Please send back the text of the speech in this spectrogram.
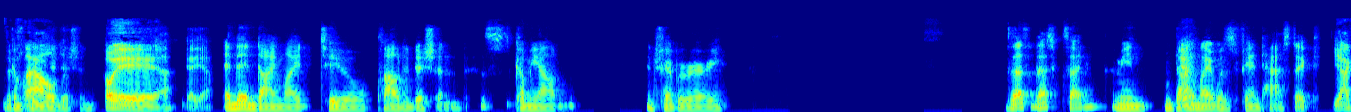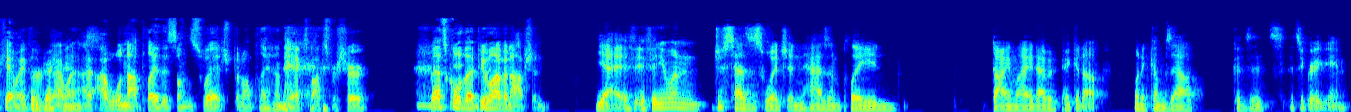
The Complete cloud. Edition, Oh yeah, yeah, yeah, yeah, yeah. and then Dying Light Two Cloud Edition is coming out in February. That's that's exciting. I mean, Dying Light was fantastic. Yeah, I can't wait for Dying Light. I, I will not play this on the Switch, but I'll play it on the Xbox for sure. But that's cool that people have an option. Yeah, if if anyone just has a Switch and hasn't played Dying Light, I would pick it up when it comes out because it's it's a great game.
